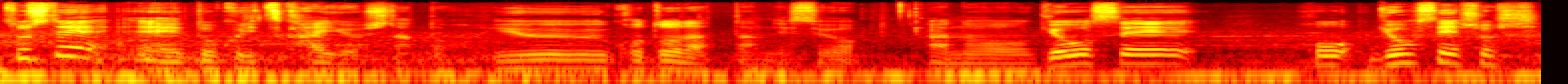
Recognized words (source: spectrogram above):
そして、えー独立開業したということだったんですよ。あの、行政法、行政書士、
